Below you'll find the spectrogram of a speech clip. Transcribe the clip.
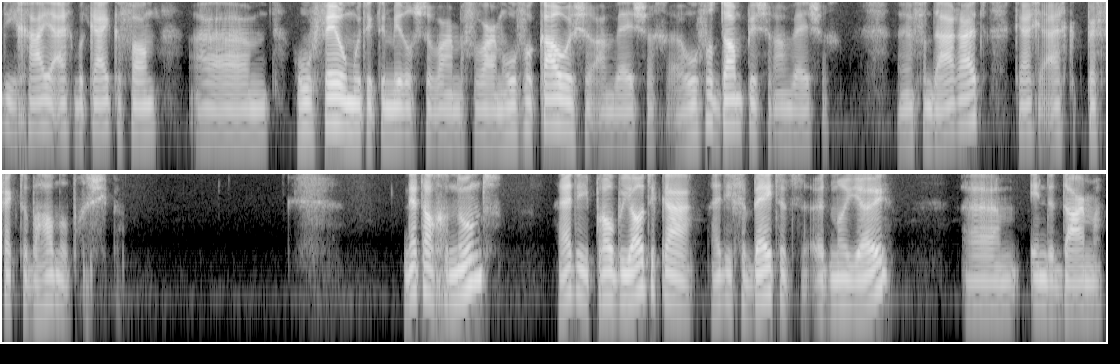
die ga je eigenlijk bekijken van um, hoeveel moet ik de middelste warme verwarmen, hoeveel kou is er aanwezig, uh, hoeveel damp is er aanwezig. En van daaruit krijg je eigenlijk het perfecte behandelprincipe. Net al genoemd, die probiotica die verbetert het milieu um, in de darmen.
